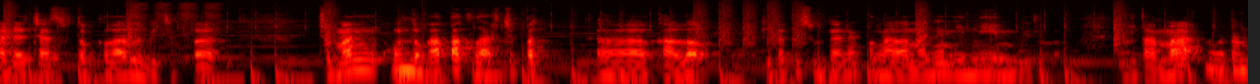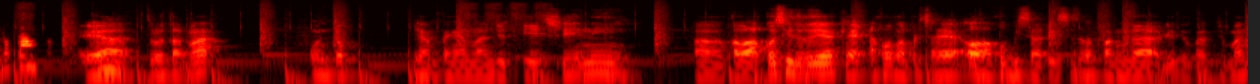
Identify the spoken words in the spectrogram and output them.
ada chance untuk kelar lebih cepat. Cuman hmm. untuk apa kelar cepat? Uh, kalau kita tuh sebenarnya pengalamannya minim gitu loh. Terutama oh, tanpa Ya, hmm. terutama untuk yang pengen lanjut PhD ini. Uh, kalau aku sih dulu ya kayak aku nggak percaya, oh aku bisa riset apa enggak gitu kan. Cuman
